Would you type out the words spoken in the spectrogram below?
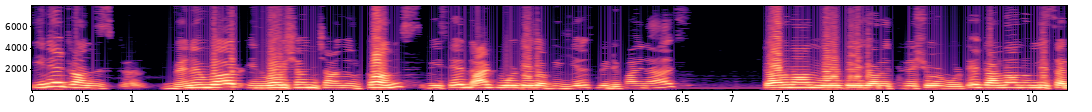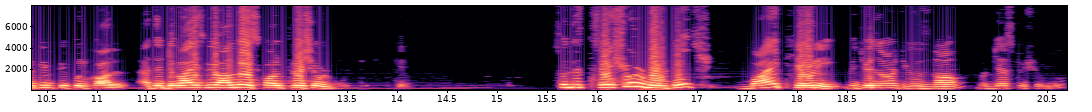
in a transistor whenever inversion channel comes we say that voltage of VGS we define as turn on voltage or a threshold voltage turn on only circuit people call as a device we always call threshold voltage. So the threshold voltage by theory which we will not use now but just to show you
